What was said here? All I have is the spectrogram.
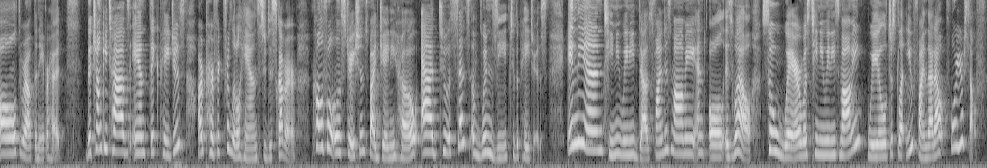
all throughout the neighborhood. The chunky tabs and thick pages are perfect for little hands to discover. Colorful illustrations by Janie Ho add to a sense of whimsy to the pages. In the end, Teeny Weeny does find his mommy and all is well. Where was Teeny Weeny's mommy? We'll just let you find that out for yourself.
